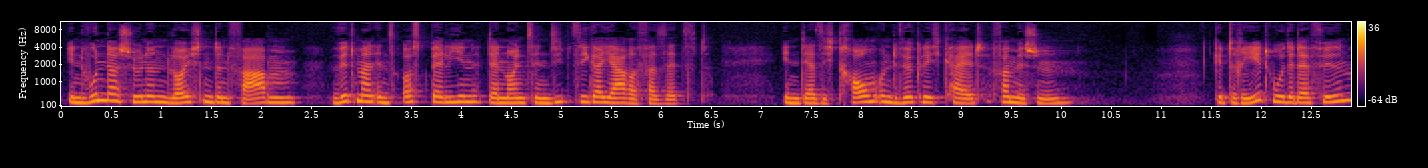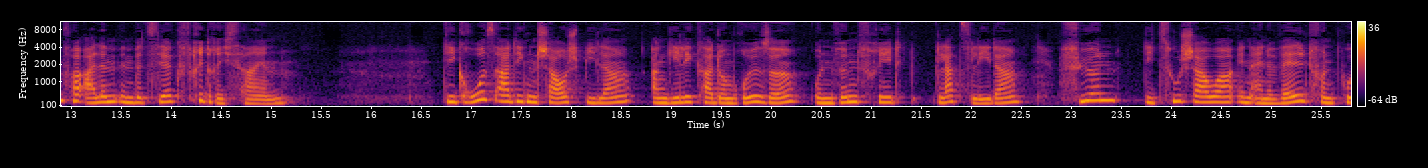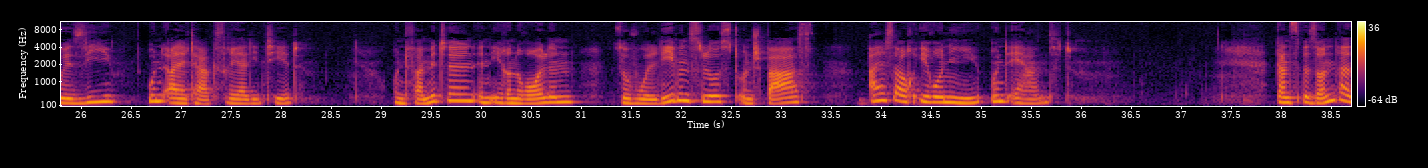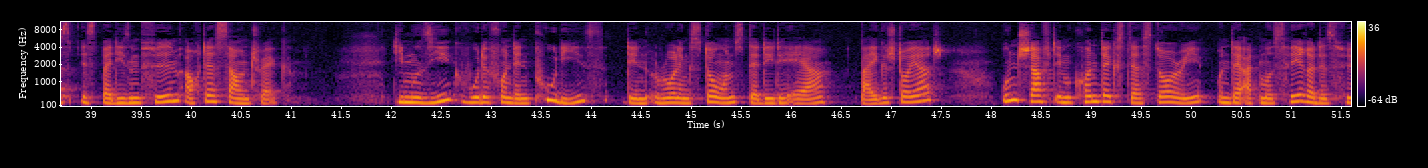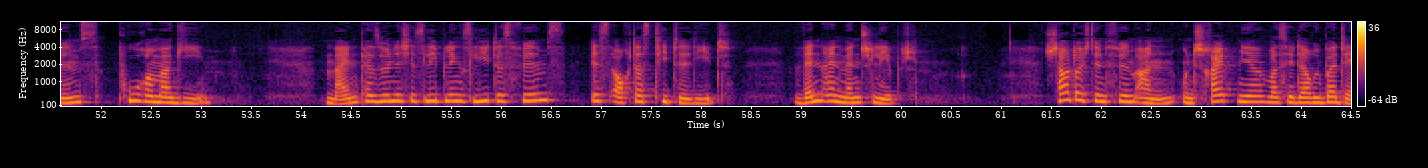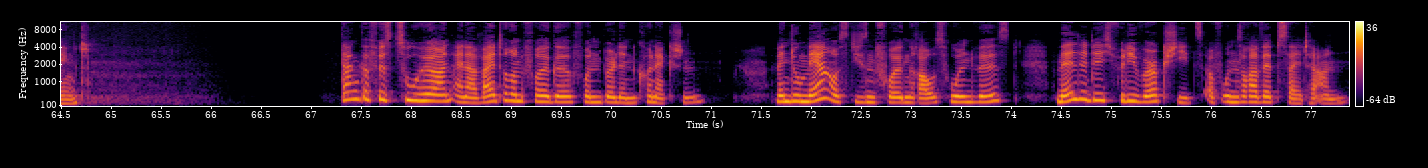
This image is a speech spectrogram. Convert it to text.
In wunderschönen, leuchtenden Farben wird man ins Ostberlin der 1970er Jahre versetzt, in der sich Traum und Wirklichkeit vermischen. Gedreht wurde der Film vor allem im Bezirk Friedrichshain. Die großartigen Schauspieler Angelika Domröse und Winfried Glatzleder führen die Zuschauer in eine Welt von Poesie und Alltagsrealität und vermitteln in ihren Rollen sowohl Lebenslust und Spaß als auch Ironie und Ernst. Ganz besonders ist bei diesem Film auch der Soundtrack. Die Musik wurde von den Pudis, den Rolling Stones der DDR, beigesteuert und schafft im Kontext der Story und der Atmosphäre des Films pure Magie. Mein persönliches Lieblingslied des Films ist auch das Titellied Wenn ein Mensch lebt. Schaut euch den Film an und schreibt mir, was ihr darüber denkt. Danke fürs Zuhören einer weiteren Folge von Berlin Connection. Wenn du mehr aus diesen Folgen rausholen willst, melde dich für die Worksheets auf unserer Webseite an.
